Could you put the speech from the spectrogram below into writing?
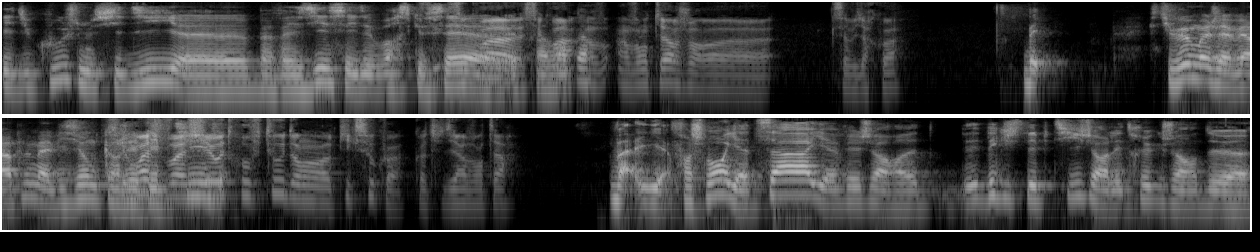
Et du coup, je me suis dit, euh, bah vas-y, essaye de voir ce que c'est. C'est quoi, euh, être quoi inventeur. inv- inventeur, genre, euh, ça veut dire quoi? Mais si tu veux, moi j'avais un peu ma vision de quand Parce que moi, j'étais je vois petit. Géo trouve tout dans Picsou, quoi, quand tu dis inventeur. Bah, y a- franchement, il y a de ça. Il y avait genre euh, dès, que j'étais petit, genre les trucs genre de euh,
